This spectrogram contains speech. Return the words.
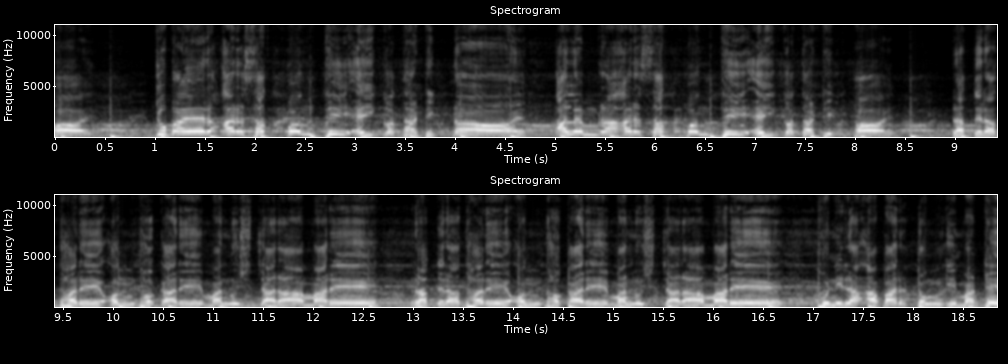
হয়? জুবায়ের আর সাতপন্থী এই কথা ঠিক নয়। আলেমরা আর সাতপন্থী, এই কথা ঠিক হয়। রাতের আধারে অন্ধকারে মানুষ চারা মারে। রাতের আধারে অন্ধকারে মানুষ চারা মারে। খুনিরা আবার টঙ্গি মাঠে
